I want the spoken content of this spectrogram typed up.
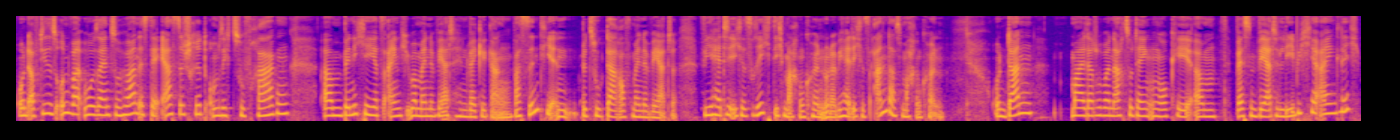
und auf dieses Unwohlsein zu hören, ist der erste Schritt, um sich zu fragen, ähm, bin ich hier jetzt eigentlich über meine Werte hinweggegangen? Was sind hier in Bezug darauf meine Werte? Wie hätte ich es richtig machen können oder wie hätte ich es anders machen können? Und dann mal darüber nachzudenken, okay, ähm, wessen Werte lebe ich hier eigentlich?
